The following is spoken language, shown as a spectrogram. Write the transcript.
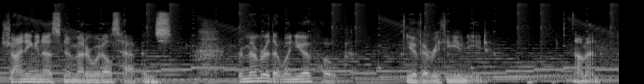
shining in us no matter what else happens. Remember that when you have hope, you have everything you need. Amen.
